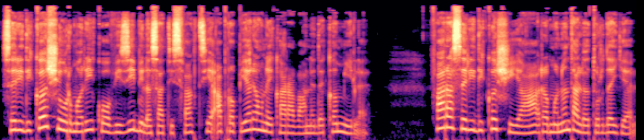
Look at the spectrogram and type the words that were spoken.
Se ridică și urmări cu o vizibilă satisfacție apropierea unei caravane de cămile. Fara se ridică și ea, rămânând alături de el.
